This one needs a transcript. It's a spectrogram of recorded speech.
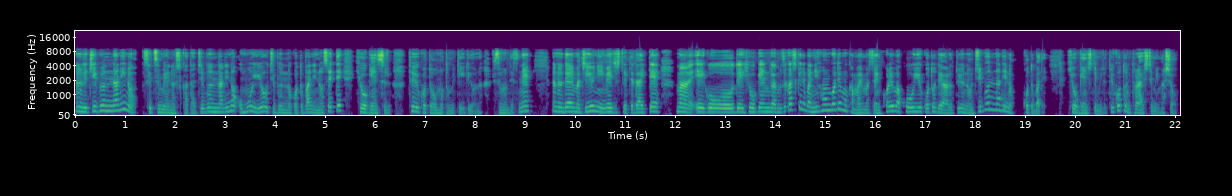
なので自分なりの説明の仕方、自分なりの思いを自分の言葉に乗せて表現するということを求めているような質問ですね。なので、まあ、自由にイメージしていただいて、まあ、英語で表現が難しければ日本語でも構いません。これはこういうことであるというのを自分なりの言葉で表現してみるということにトライしてみましょう。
